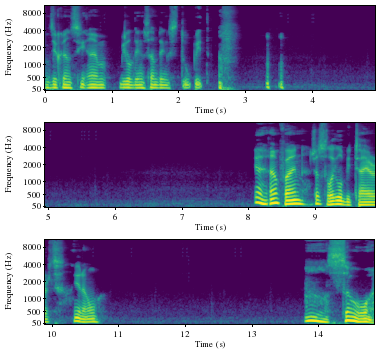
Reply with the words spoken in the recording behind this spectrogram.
As you can see, I'm building something stupid. yeah, I'm fine. Just a little bit tired, you know. Oh, so.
